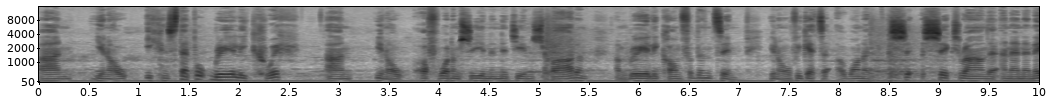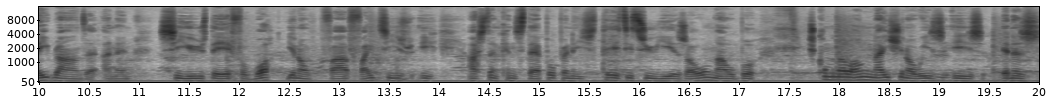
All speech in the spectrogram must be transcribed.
and you know he can step up really quick and you know off what I'm seeing in the gym sparring I'm really confident in you know if he gets a, want a, six rounder and then an eight rounder and then see who's there for what you know five fights he's he, Aston can step up and he's 32 years old now but he's coming along nice you know he's he's in his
